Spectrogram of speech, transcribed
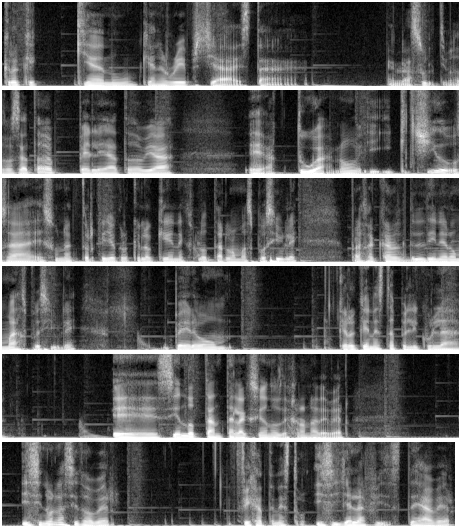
creo que Keanu, Keanu Reeves ya está en las últimas. O sea, todavía pelea, todavía eh, actúa, ¿no? Y, qué chido, o sea, es un actor que yo creo que lo quieren explotar lo más posible para sacar el dinero más posible. Pero creo que en esta película, eh, siendo tanta la acción, nos dejaron a deber. Y si no la has ido a ver, fíjate en esto. Y si ya la fuiste a ver,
